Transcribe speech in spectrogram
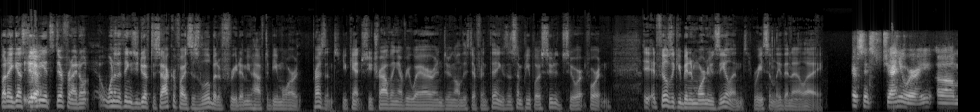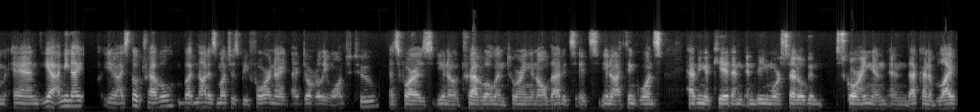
But I guess for yeah. me, it's different. I don't. One of the things you do have to sacrifice is a little bit of freedom. You have to be more present. You can't just be traveling everywhere and doing all these different things. And some people are suited to it for it. It feels like you've been in more New Zealand recently than LA. Here since January, um, and yeah, I mean, I you know, I still travel, but not as much as before, and I, I don't really want to. As far as you know, travel and touring and all that, it's it's you know, I think once having a kid and, and being more settled in scoring and, and that kind of life,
